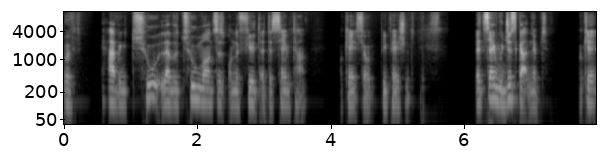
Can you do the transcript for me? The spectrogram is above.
with having two level 2 monsters on the field at the same time. Okay, so be patient. Let's say we just got nipped. Okay,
